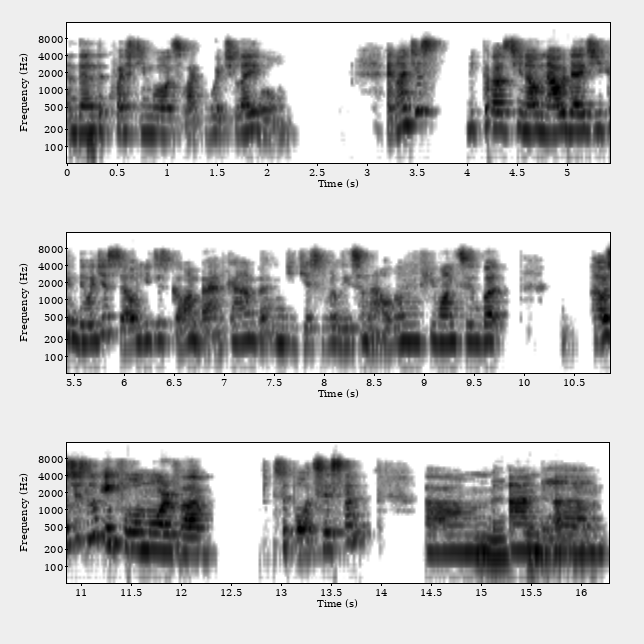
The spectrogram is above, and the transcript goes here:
And then the question was like, which label? And I just, because, you know, nowadays you can do it yourself. You just go on Bandcamp and you just release an album if you want to. But I was just looking for more of a support system. Um, Mhm. And, um,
